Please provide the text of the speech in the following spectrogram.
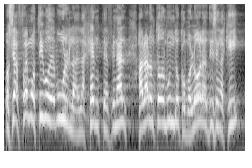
O sea, fue motivo de burla de la gente. Al final hablaron todo el mundo como loras, dicen aquí.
